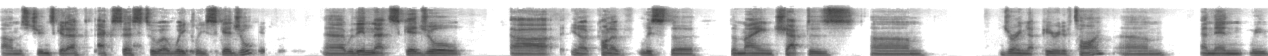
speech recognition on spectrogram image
um, the students get ac- access to a weekly schedule. Uh, within that schedule, uh, you know, kind of lists the the main chapters um, during that period of time, um, and then we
